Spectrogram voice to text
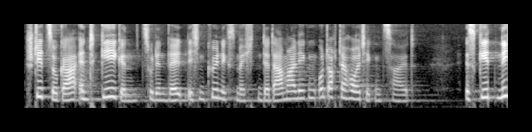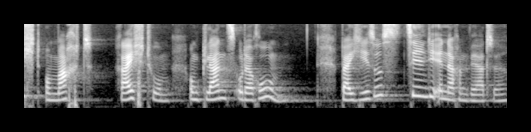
steht sogar entgegen zu den weltlichen Königsmächten der damaligen und auch der heutigen Zeit. Es geht nicht um Macht, Reichtum, um Glanz oder Ruhm. Bei Jesus zählen die inneren Werte.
